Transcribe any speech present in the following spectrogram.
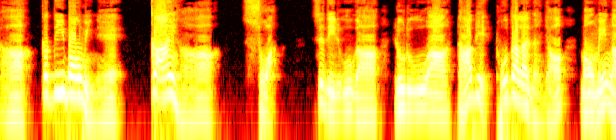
လားကတိဘောင်းမီနဲ့ကိုင်းဟာစွတ်စစ်တီတူကလူတူအားဓားပြစ်ထိုးတက်လိုက်တဲ့ကြောင့်မောင်မင်းက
